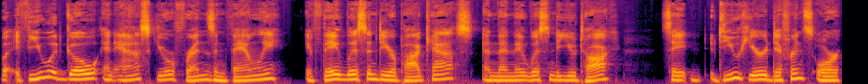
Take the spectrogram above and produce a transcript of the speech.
But if you would go and ask your friends and family if they listen to your podcast and then they listen to you talk, say, "Do you hear a difference?" or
